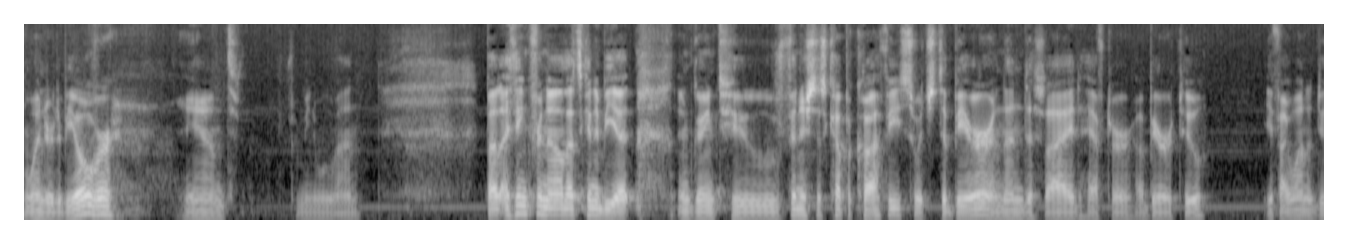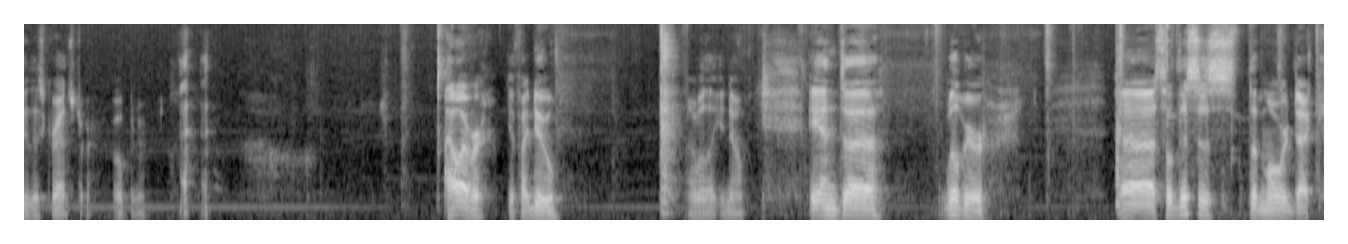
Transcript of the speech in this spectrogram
winter to be over and for me to move on. But I think for now that's going to be it. I'm going to finish this cup of coffee, switch to beer, and then decide after a beer or two if I want to do this garage door opener. However, if I do, I will let you know. And uh, Wilbur, uh, so this is the mower deck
